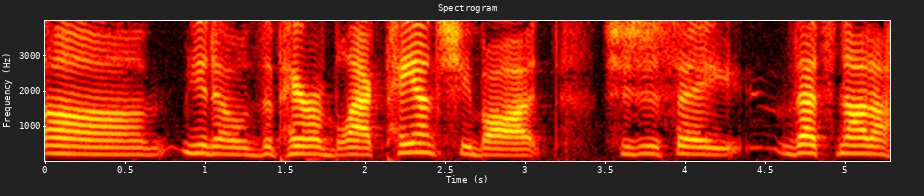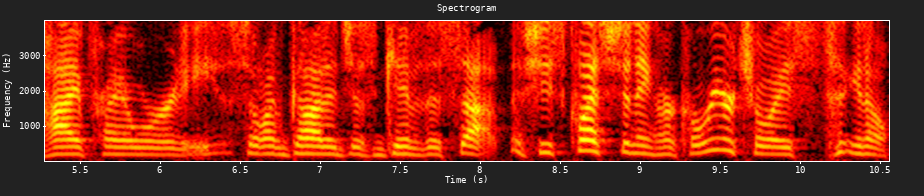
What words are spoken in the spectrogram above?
um, you know, the pair of black pants she bought, she just say, that's not a high priority. So I've got to just give this up. If she's questioning her career choice, you know,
